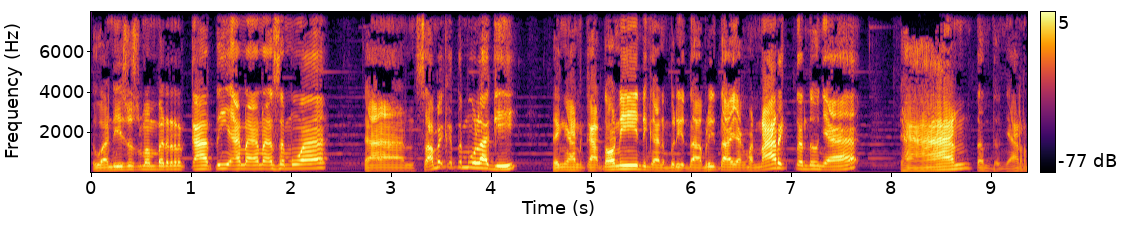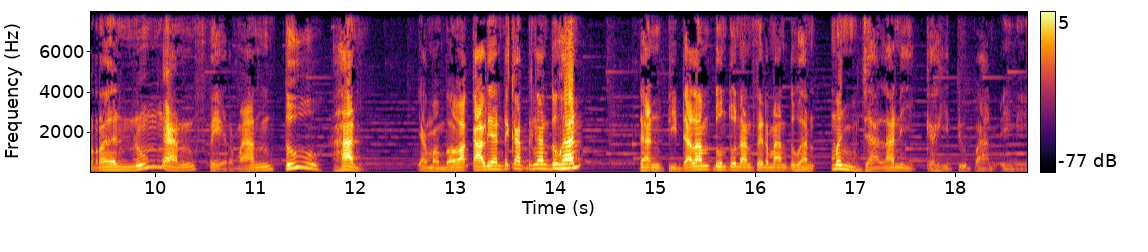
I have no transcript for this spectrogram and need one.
Tuhan Yesus memberkati anak-anak semua. Dan sampai ketemu lagi dengan Kak Tony dengan berita-berita yang menarik tentunya. Dan tentunya renungan firman Tuhan. Yang membawa kalian dekat dengan Tuhan. Dan di dalam tuntunan firman Tuhan menjalani kehidupan ini.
